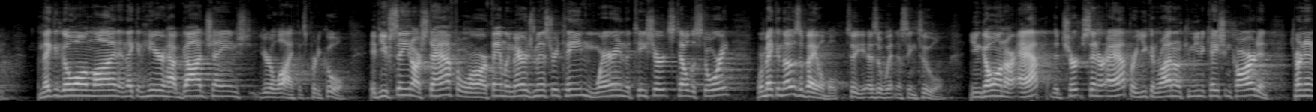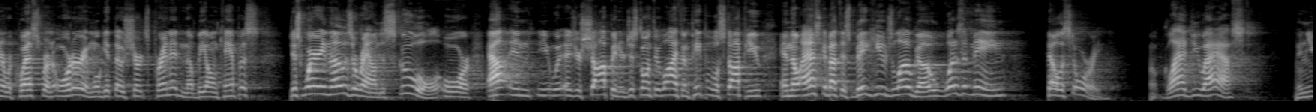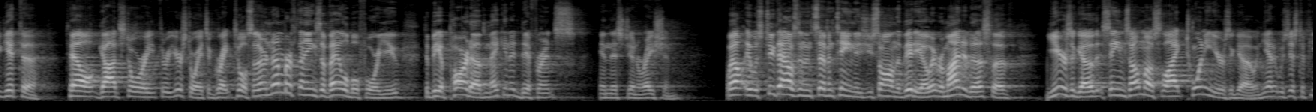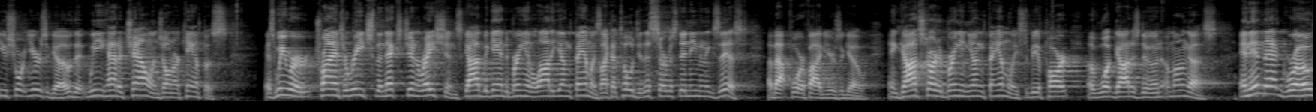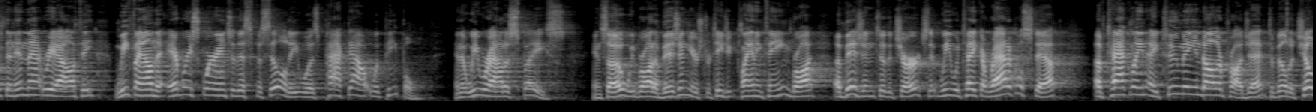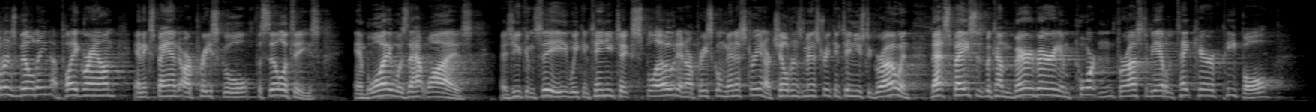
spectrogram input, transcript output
And they can go online and they can hear how God changed your life. It's pretty cool. If you've seen our staff or our family marriage ministry team wearing the t shirts, Tell the Story, we're making those available to you as a witnessing tool. You can go on our app, the Church Center app, or you can write on a communication card and turn in a request for an order, and we'll get those shirts printed and they'll be on campus. Just wearing those around to school or out in, as you're shopping or just going through life, and people will stop you and they'll ask about this big, huge logo. What does it mean? Tell the story. Well, glad you asked. Then you get to tell God's story through your story. It's a great tool. So there are a number of things available for you to be a part of making a difference in this generation? Well, it was 2017, as you saw in the video. It reminded us of years ago that seems almost like 20 years ago, and yet it was just a few short years ago that we had a challenge on our campus. As we were trying to reach the next generations, God began to bring in a lot of young families. Like I told you, this service didn't even exist about four or five years ago. And God started bringing young families to be a part of what God is doing among us. And in that growth and in that reality, we found that every square inch of this facility was packed out with people and that we were out of space. And so we brought a vision, your strategic planning team brought a vision to the church that we would take a radical step of tackling a $2 million project to build a children's building, a playground, and expand our preschool facilities. And boy, was that wise. As you can see, we continue to explode in our preschool ministry, and our children's ministry continues to grow. And that space has become very, very important for us to be able to take care of people,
